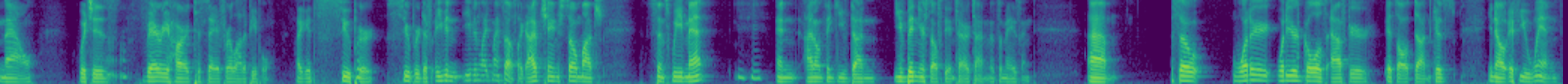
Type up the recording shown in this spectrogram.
now, which is very hard to say for a lot of people. Like it's super, super different. Even even like myself, like I've changed so much since we met, and I don't think you've done. You've been yourself the entire time. and It's amazing. Um, so what are what are your goals after it's all done? Because you know if you win,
